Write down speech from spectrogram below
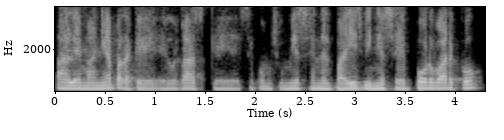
a Alemania para que el gas que se consumiese en el país viniese por barco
